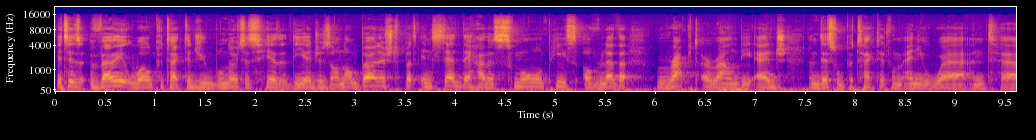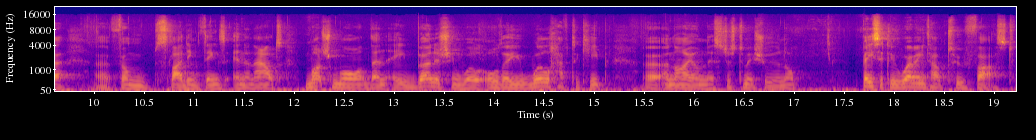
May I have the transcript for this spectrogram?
It is very well protected. You will notice here that the edges are not burnished, but instead they have a small piece of leather wrapped around the edge, and this will protect it from any wear and tear uh, from sliding things in and out, much more than a burnishing will, although you will have to keep uh, an eye on this just to make sure you're not basically wearing it out too fast.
